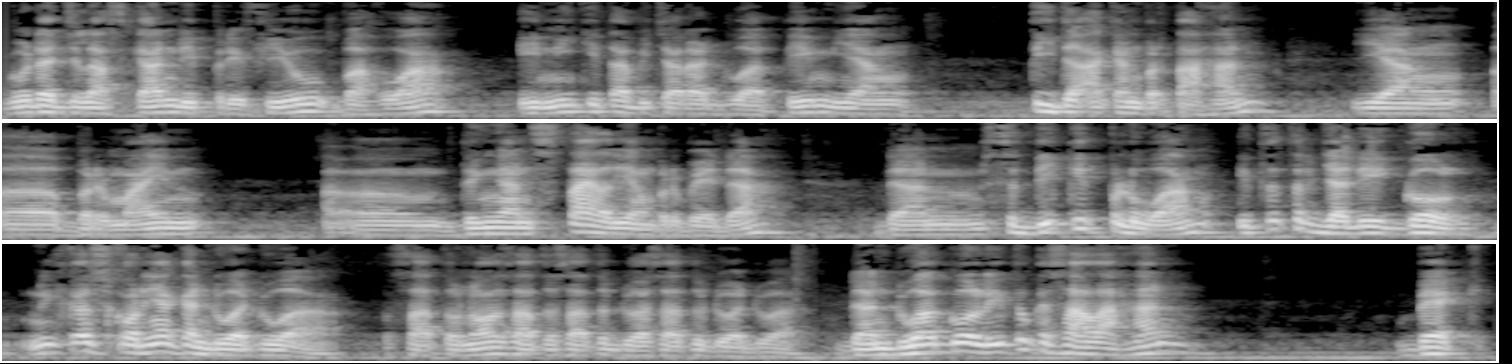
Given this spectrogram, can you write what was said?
Gue udah jelaskan di preview bahwa ini kita bicara dua tim yang tidak akan bertahan, yang uh, bermain um, dengan style yang berbeda, dan sedikit peluang itu terjadi gol. Ini kan skornya kan dua-dua 1-0, 1-1, 2-1, 2-2. Dan dua gol itu kesalahan back.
